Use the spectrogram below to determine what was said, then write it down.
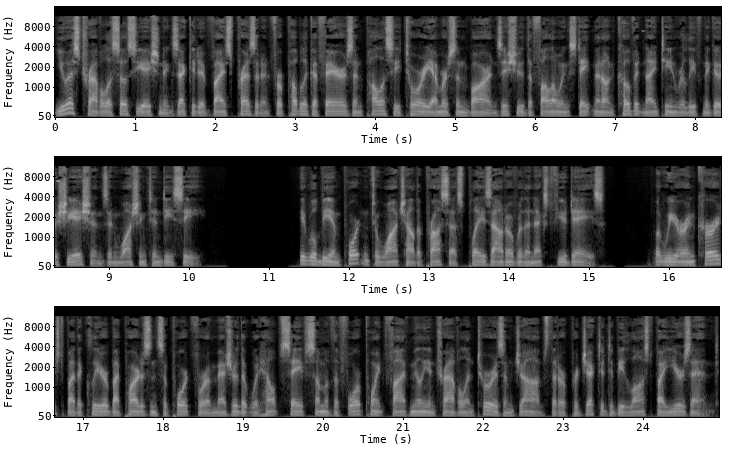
U.S. Travel Association Executive Vice President for Public Affairs and Policy Tori Emerson Barnes issued the following statement on COVID 19 relief negotiations in Washington, D.C. It will be important to watch how the process plays out over the next few days, but we are encouraged by the clear bipartisan support for a measure that would help save some of the 4.5 million travel and tourism jobs that are projected to be lost by year's end.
